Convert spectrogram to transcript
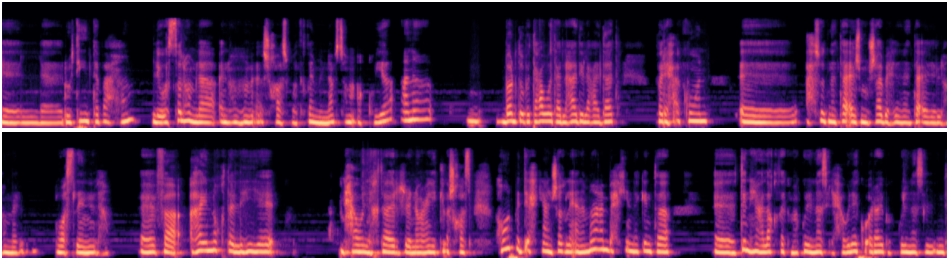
الروتين تبعهم اللي وصلهم لأنهم هم أشخاص واثقين من نفسهم أقوياء. أنا برضو بتعود على هذه العادات فرح أكون آه، أحصد نتائج مشابهة للنتائج اللي هم واصلين لها. فهاي النقطة اللي هي نحاول نختار نوعية الأشخاص. هون بدي أحكي عن شغلة أنا ما عم بحكي إنك أنت آه، تنهي علاقتك مع كل الناس اللي حواليك وقرايبك كل الناس اللي انت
